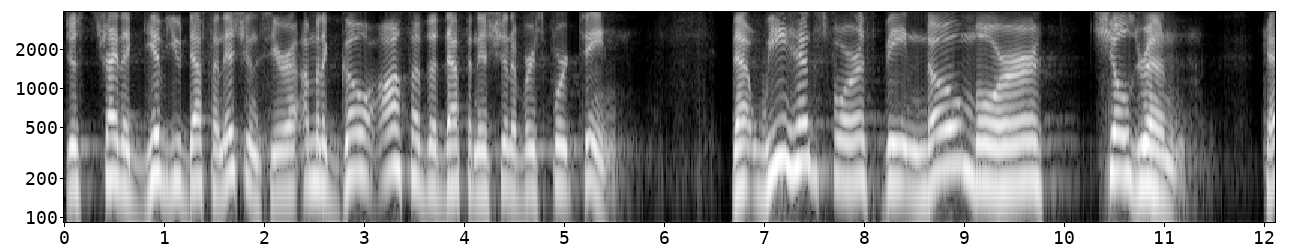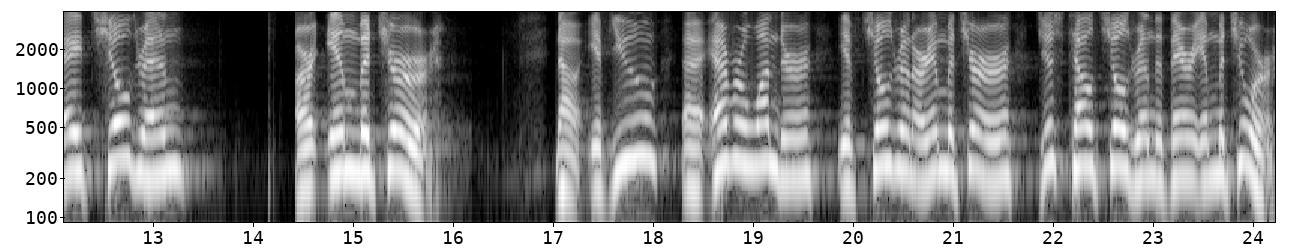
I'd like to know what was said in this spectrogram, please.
just trying to give you definitions here. I'm going to go off of the definition of verse 14 that we henceforth be no more children. Okay, children are immature. Now, if you uh, ever wonder if children are immature, just tell children that they're immature.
